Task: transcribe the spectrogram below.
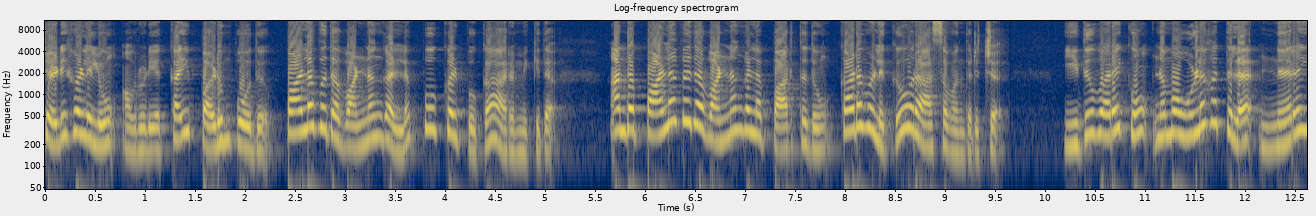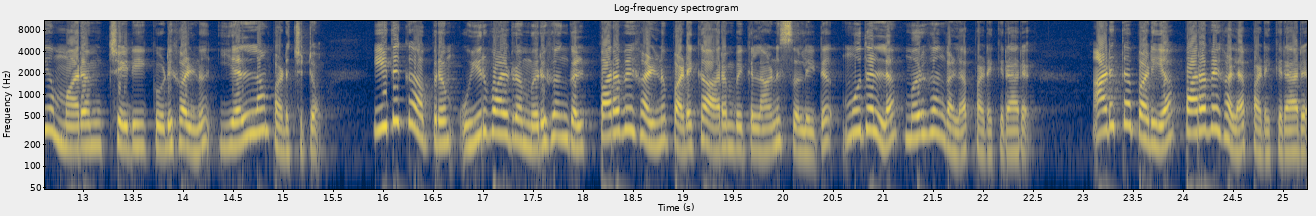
செடிகளிலும் அவருடைய கை படும்போது பலவித வண்ணங்கள்ல பூக்கள் பூக்க ஆரம்பிக்குது. அந்த பலவித வண்ணங்களை பார்த்ததும் கடவுளுக்கு ஒரு ஆசை வந்துருச்சு. இதுவரைக்கும் நம்ம உலகத்துல நிறைய மரம் செடி கொடிகள்னு எல்லாம் படைச்சிட்டோம். இதுக்கு அப்புறம் உயிர் வாழ்ற மிருகங்கள் பறவைகள்னு படைக்க ஆரம்பிக்கலான்னு சொல்லிட்டு முதல்ல மிருகங்களை படைக்கிறாரு. அடுத்தபடியா பறவைகளை படைக்கிறாரு.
